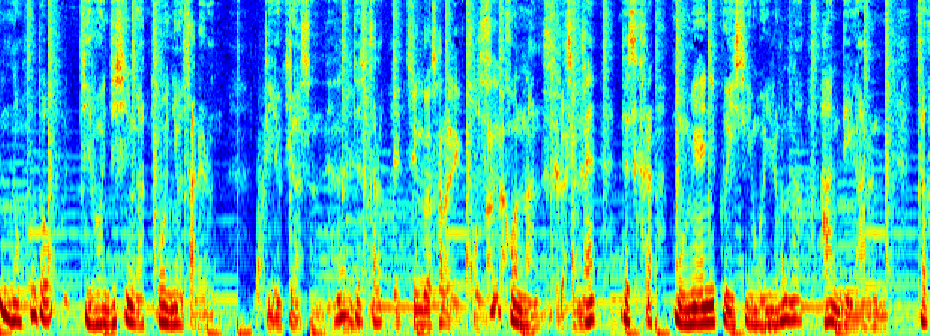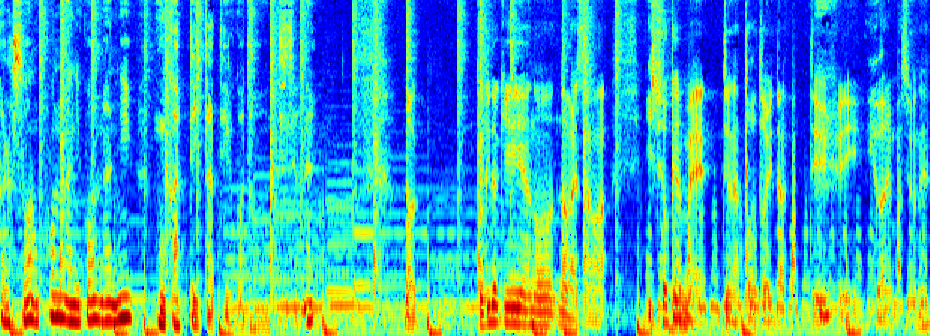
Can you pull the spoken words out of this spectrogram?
のほど自分自身が投入される。っていう気がするんだよねですからエッチングはさらに困難な困難ですよねですからもう見えにくいしもういろんなハンディがあるんでだからその困難に困難に向かっていったっていうことですよね。まあ時々あの永井さんは一生懸命っていうのは尊いだっていうふうに言われますよね。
